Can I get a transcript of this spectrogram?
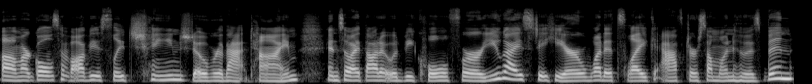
Um, our goals have obviously changed over that time. And so I thought it would be cool for you guys to hear what it's like after someone who has been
